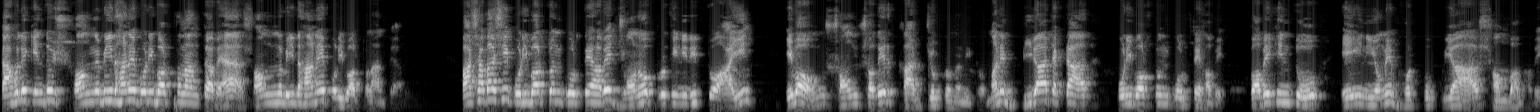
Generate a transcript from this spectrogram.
তাহলে কিন্তু সংবিধানে পরিবর্তন আনতে হবে হ্যাঁ সংবিধানে পরিবর্তন আনতে হবে। পাশাপাশি পরিবর্তন করতে হবে জনপ্রতিনিধিত্ব আইন এবং সংসদের কার্য কার্যপ্রণালীত মানে বিরাট একটা পরিবর্তন করতে হবে, তবে কিন্তু এই নিয়মে ভোট প্রক্রিয়া সম্ভব হবে।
